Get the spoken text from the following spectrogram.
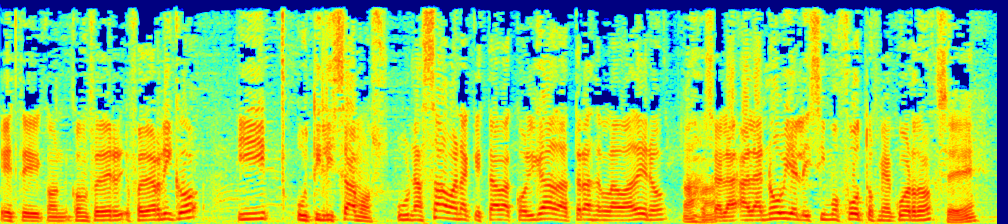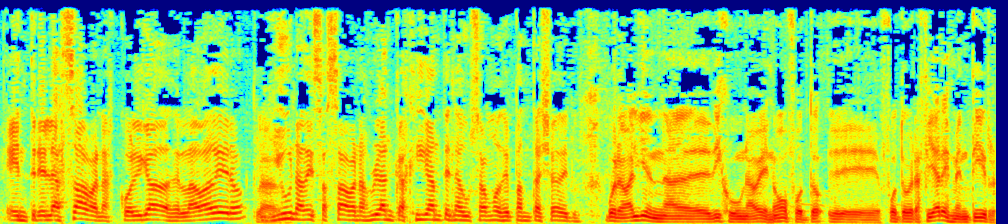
este, con, con Feder- Federico, y utilizamos una sábana que estaba colgada atrás del lavadero, Ajá. o sea, la- a la novia le hicimos fotos, me acuerdo, Sí. entre las sábanas colgadas del lavadero Claro. y una de esas sábanas blancas gigantes la usamos de pantalla de luz. Bueno, alguien eh, dijo una vez, ¿no? Foto- eh, fotografiar es mentir.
